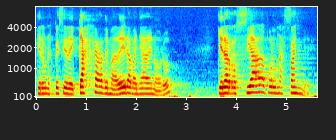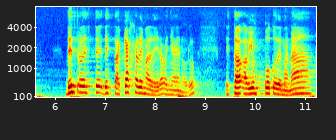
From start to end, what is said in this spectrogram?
que era una especie de caja de madera bañada en oro, que era rociada por una sangre. Dentro de, este, de esta caja de madera bañada en oro había un poco de maná,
